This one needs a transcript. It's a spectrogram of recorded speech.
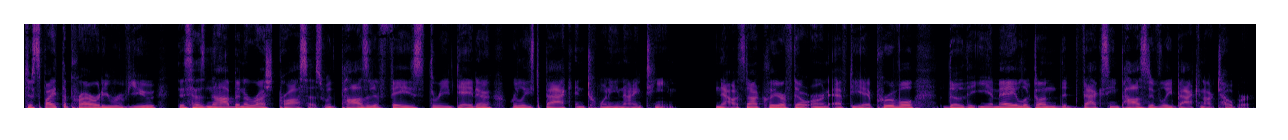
Despite the priority review, this has not been a rushed process, with positive phase 3 data released back in 2019. Now, it's not clear if they'll earn FDA approval, though the EMA looked on the vaccine positively back in October.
